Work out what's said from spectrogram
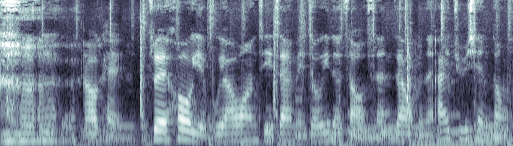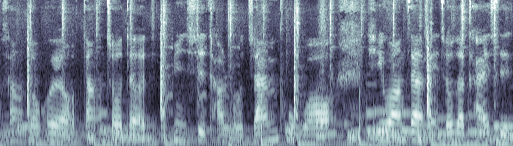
嗯 OK，最后也不要忘记，在每周一的早晨，在我们的 IG 线动上都会有当周的运势塔罗占卜哦。希望在每周的开始，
